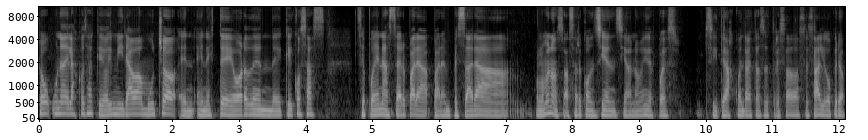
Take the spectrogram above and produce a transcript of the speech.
Yo una de las cosas que hoy miraba mucho en, este orden de qué cosas se pueden hacer para, para empezar a, por lo menos, a hacer conciencia, ¿no? Y después, si te das cuenta que estás estresado, haces algo, pero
